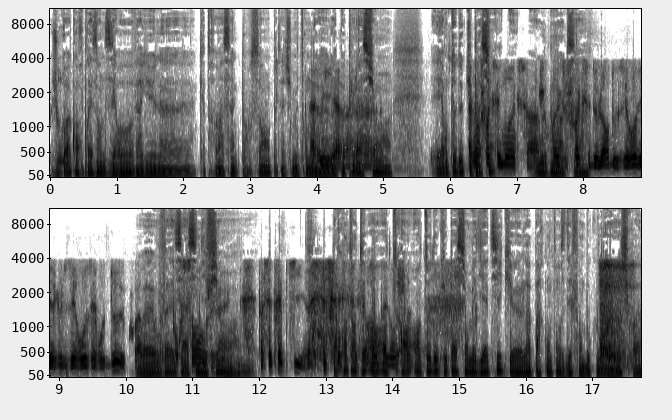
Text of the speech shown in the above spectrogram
je crois qu'on représente 0,85%, peut-être je me trompe ah de la population. Et en taux d'occupation. Ah je crois que c'est moins que ça. Je crois, que, c'est de l'ordre de 0,002 quoi. Ouais, c'est insignifiant. Enfin, c'est très petit. Par contre, en, taux d'occupation médiatique, euh, là, par contre, on se défend beaucoup mieux, je crois.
